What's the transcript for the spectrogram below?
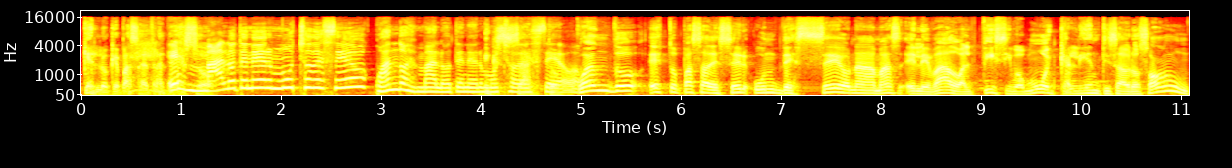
¿Qué es lo que pasa detrás de ¿Es eso? malo tener mucho deseo? ¿Cuándo es malo tener mucho deseo? ¿Cuándo esto pasa de ser un deseo nada más elevado, altísimo, muy caliente y sabrosón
